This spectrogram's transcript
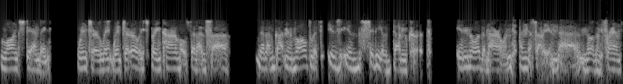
long-standing winter, late winter, early spring carnivals that I've uh, that I've gotten involved with is in the city of Dunkirk in Northern Ireland. I'm sorry, in uh, Northern France,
